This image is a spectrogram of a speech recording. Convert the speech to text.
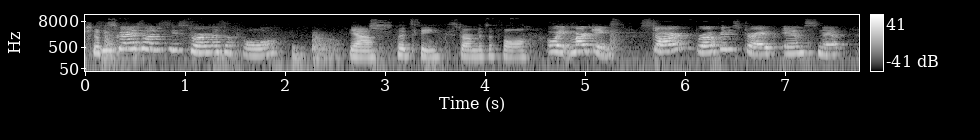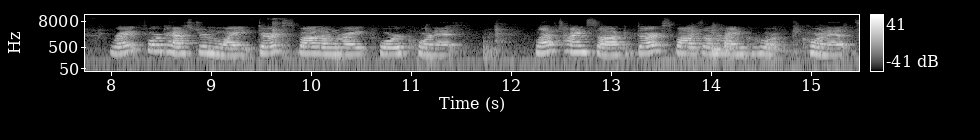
She Do you guys want to see Storm as a foal? yeah, let's see. Storm as a foal. Oh wait, markings. Star, broken stripe, and snip. Right fore pastern white. Dark spot on right fore cornet. Left hind sock. Dark spots on hind cor- cornets.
